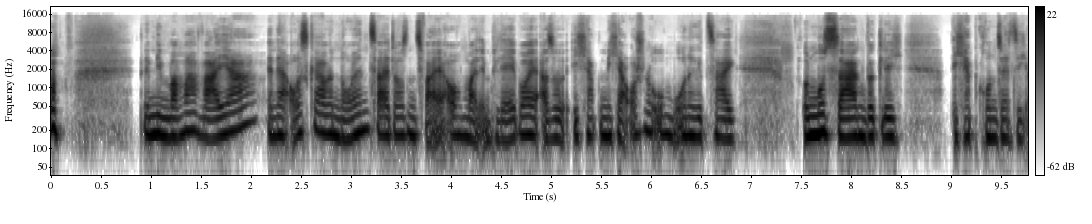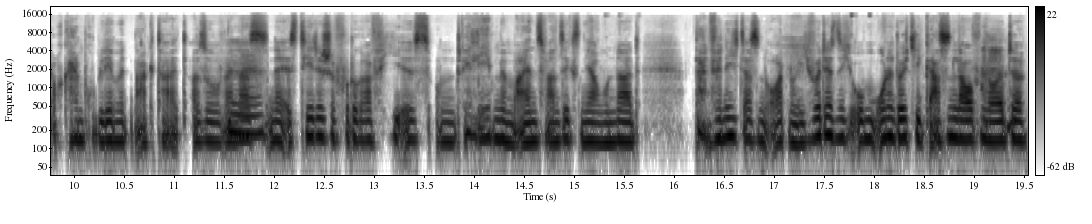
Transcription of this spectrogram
Denn die Mama war ja in der Ausgabe 9 2002 auch mal im Playboy. Also ich habe mich ja auch schon oben ohne gezeigt und muss sagen, wirklich, ich habe grundsätzlich auch kein Problem mit Nacktheit. Also wenn nee. das eine ästhetische Fotografie ist und wir leben im 21. Jahrhundert, dann finde ich das in Ordnung. Ich würde jetzt nicht oben ohne durch die Gassen laufen, Leute,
